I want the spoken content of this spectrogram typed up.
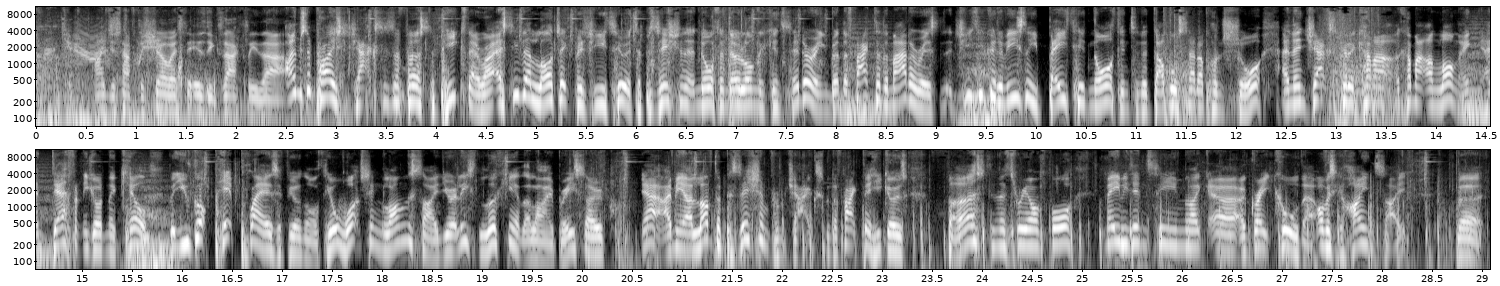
I just have to show us it is exactly that. I'm surprised Jax is the first to peak there, right? I see the logic for G2. It's a position that North are no longer considering, but the fact of the matter is G2 could have easily baited North into the double setup on short, and then Jax could have come out come out on long and, and definitely gotten a kill. But you've got pit players if you're North. You're watching long side. You're at least looking at the library. So, yeah, I mean, I love the position from Jax, but the fact that he goes first in the three on four maybe didn't seem like a, a great call there. Obviously, hindsight, but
